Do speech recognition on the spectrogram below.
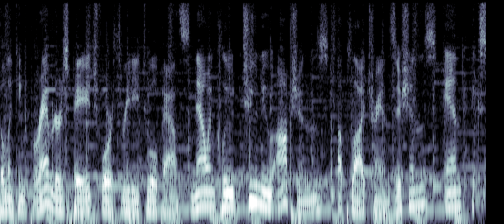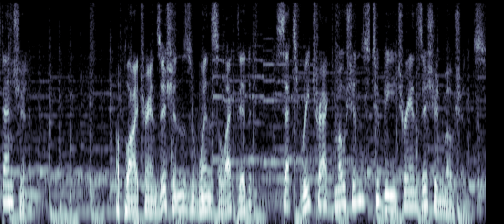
The linking parameters page for 3D toolpaths now include two new options, Apply Transitions and Extension. Apply Transitions, when selected, sets retract motions to be transition motions.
